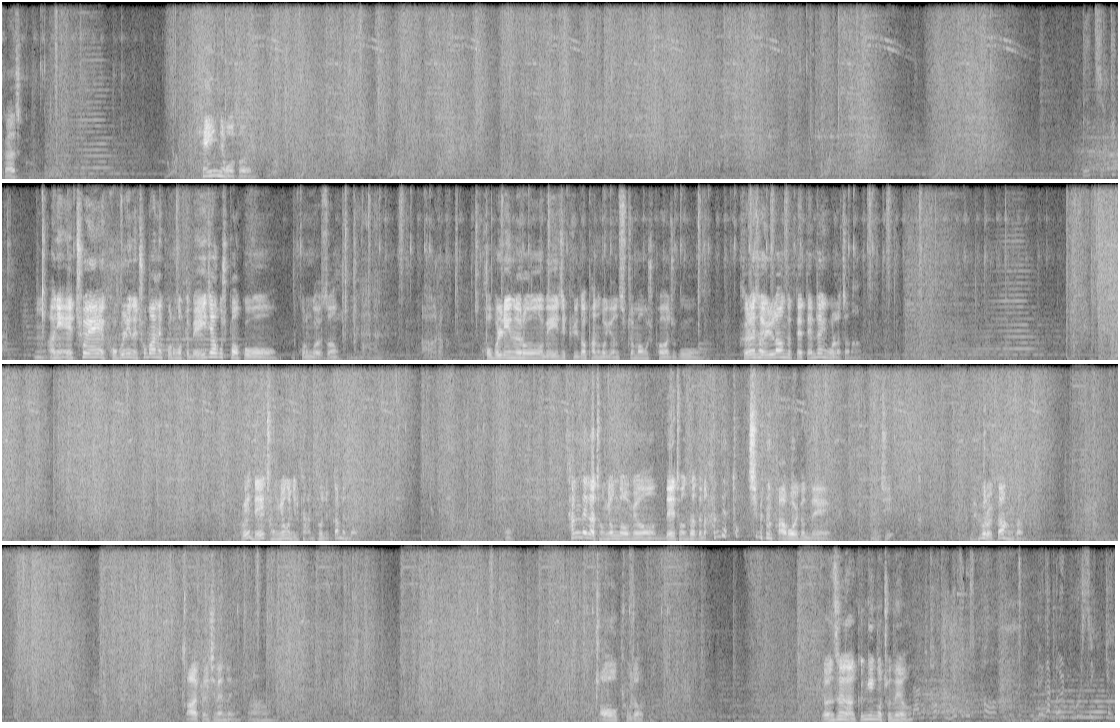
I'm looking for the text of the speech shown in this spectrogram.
까짓 거. 케인님 어서요. 음, 아니 애초에 고블린을 초반에 고른 것도 메이지 하고 싶어갖고 고른 거였어. 고블린으로 메이지 빌드업 하는 거 연습 좀 하고 싶어가지고 그래서 1라운드 때 땜장이 골랐잖아. 왜 내 정령은 이렇게 안 터질까 맨날? 어? 상대가 정령 넣으면 내 전사들은 한 대 톡 치면 바로 얼던데 뭐지? 왜 그럴까 항상? 아 변신했네. 아. 어우 겨우 잡았다. 연승은 안 끊긴 거 좋네요. 난 더 강해지고 싶어. 내가 널 도울 수 있게.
